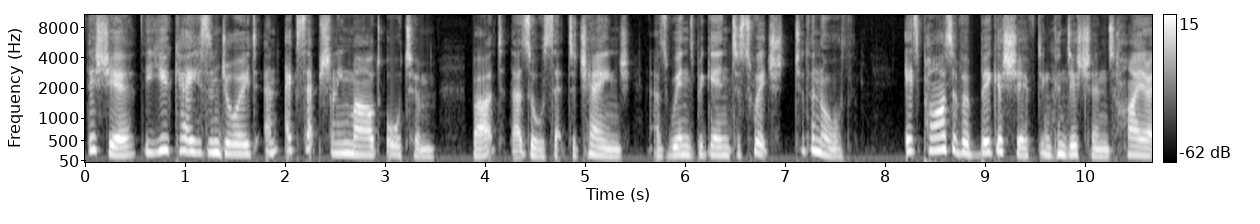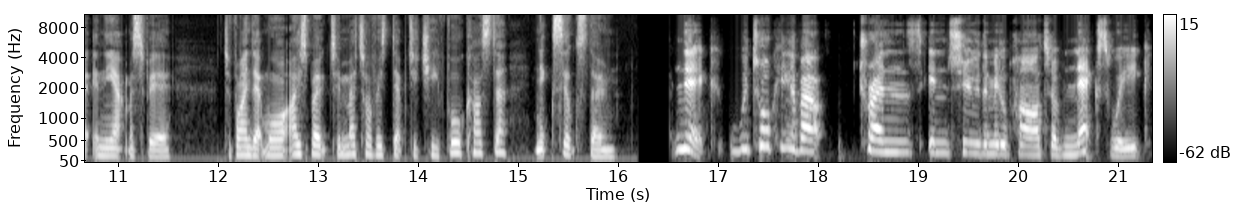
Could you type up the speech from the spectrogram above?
This year, the UK has enjoyed an exceptionally mild autumn, but that's all set to change as winds begin to switch to the north. It's part of a bigger shift in conditions higher in the atmosphere. To find out more, I spoke to Met Office Deputy Chief Forecaster Nick Silkstone. Nick, we're talking about trends into the middle part of next week,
